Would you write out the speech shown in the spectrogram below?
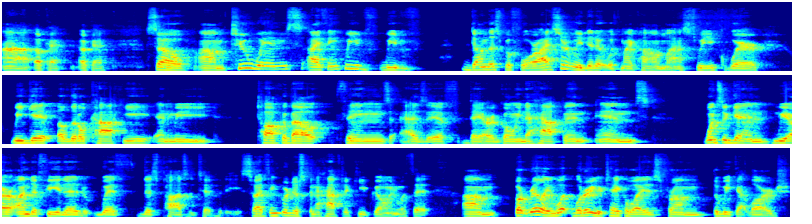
Uh, okay, okay. So um, two wins. I think we've we've done this before. I certainly did it with my column last week where we get a little cocky and we talk about things as if they are going to happen. And once again, we are undefeated with this positivity. So I think we're just going to have to keep going with it. Um, but really, what, what are your takeaways from the week at large?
